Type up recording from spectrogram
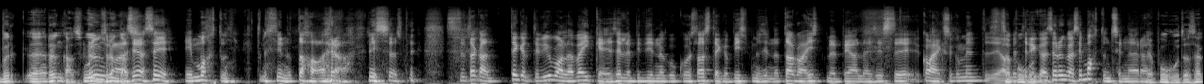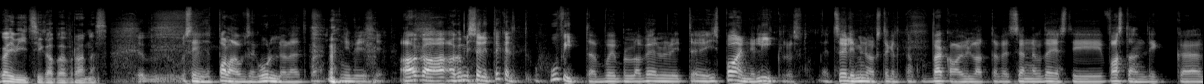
võrk äh,, rõngas, rõngas. jah, see ei mahtunud sinna taha ära lihtsalt, see tagant tegelikult oli jumala väike ja selle pidi nagu koos lastega pistma sinna tagaistme peale, sest see kaheksakümmend diameetriga see rõngas ei mahtunud sinna ära. ja puhuda sa ka ei viitsi iga päev rannas. sellise palavusega hull oled niiviisi. aga, aga mis oli tegelikult huvitav võib-olla veel, olid Hispaania liiklus, et see oli minu jaoks tegelikult nagu väga üllatav, et see on nagu täiesti vastandlik, äh,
